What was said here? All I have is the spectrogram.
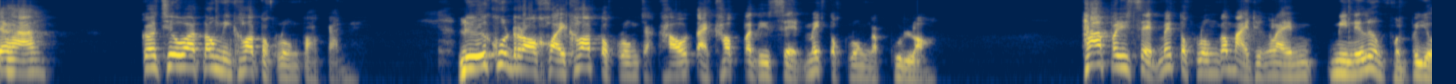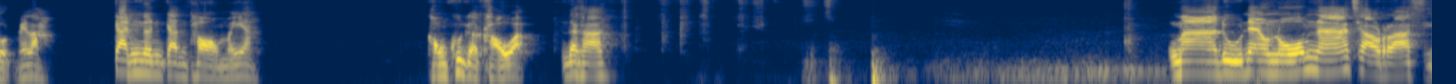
นะคะ ก็เชื่อว่าต้องมีข้อตกลงต่อกัน หรือคุณรอคอยข้อตกลงจากเขา แต่เขาปฏิเสธไม่ตกลงกับคุณหรอ ถ้าปฏิเสธไม่ตกลงก็หมายถึงอะไร มีในเรื่องผลประโยชน์ไหมล่ะ การเงินการทองไหมอะของคุณกับเขาอะนะคะ มาดูแนวโน้มนะ ชาวราศี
